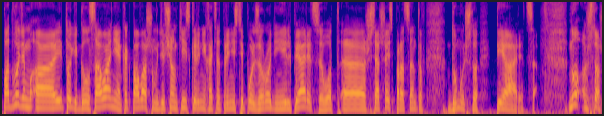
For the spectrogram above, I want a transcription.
Подводим а, итоги голосования. Как по-вашему, девчонки искренне хотят принести пользу родине или пиариться? Вот 66% э, думают, что пиарится. Ну что ж,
